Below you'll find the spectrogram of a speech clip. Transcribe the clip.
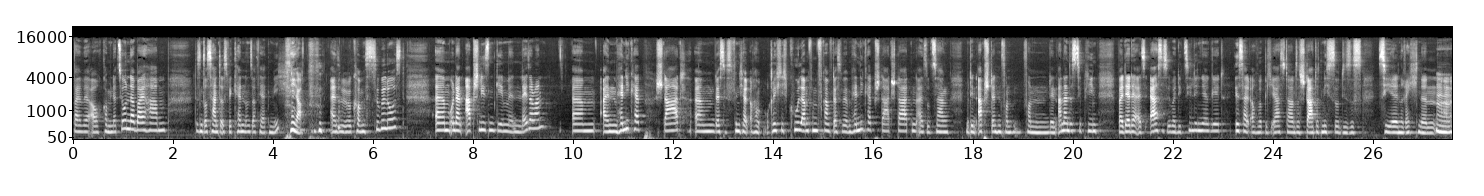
weil wir auch Kombinationen dabei haben. Das Interessante ist, wir kennen unser Pferd nicht. Ja. Also wir bekommen es zugelost. Ähm, und dann abschließend gehen wir in den Laserrun. Ähm, einen Handicap-Start. Ähm, das finde ich halt auch richtig cool am Fünfkampf, dass wir im Handicap-Start starten, also sozusagen mit den Abständen von, von den anderen Disziplinen, weil der, der als erstes über die Ziellinie geht, ist halt auch wirklich Erster und es startet nicht so dieses Zählen, Rechnen, mhm. äh,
